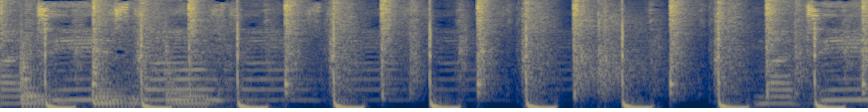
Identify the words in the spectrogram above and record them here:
My tears don't. My tears.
